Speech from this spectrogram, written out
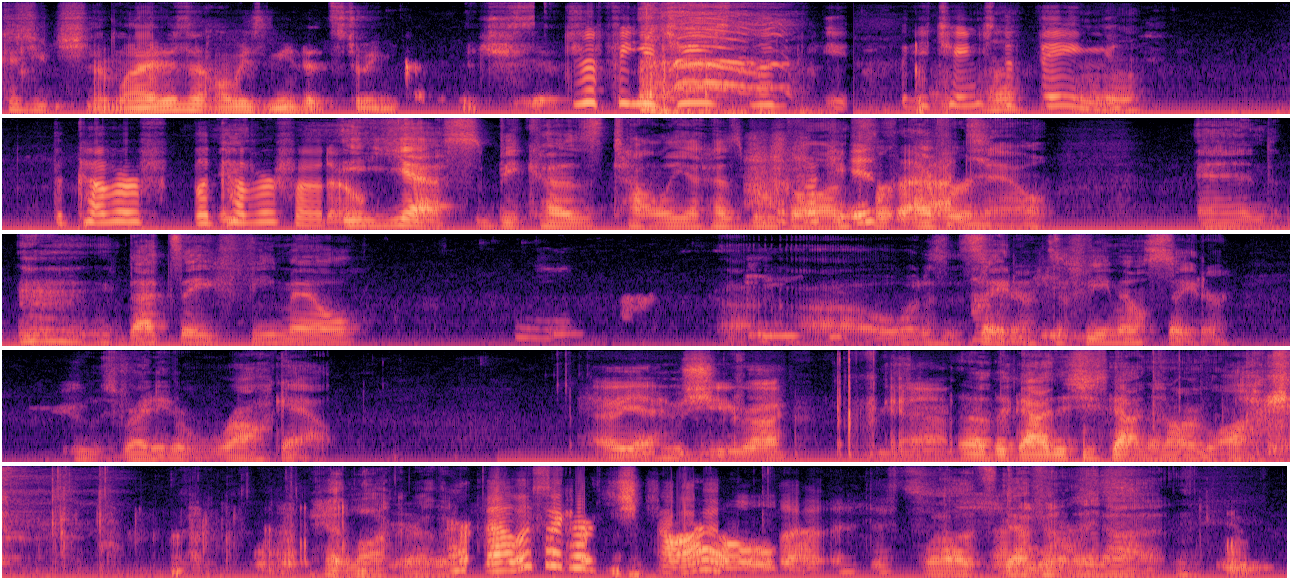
because you And cheated. why is it always me that's doing coverage? The thing you changed the you, you changed the thing, uh, the cover the cover photo. Yes, because Talia has been the gone forever that? now, and that's a female. Uh, uh, what is it? Satyr. It's a female satyr who's ready to rock out. Oh yeah, who's she rocking out? Uh, the guy that she's got in an arm lock, headlock rather. Her- that looks like her child. Uh, it's- Well, it's definitely not. You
